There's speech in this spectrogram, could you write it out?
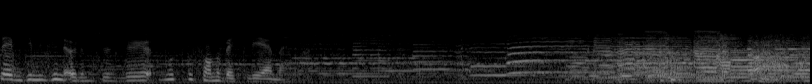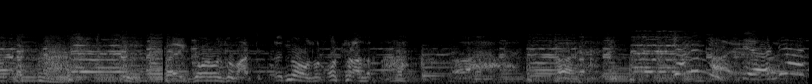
Sevgimizin ölümsüzlüğü mutlu sonu bekleyemez. yoruldum artık. Ne olur oturalım. Canım istiyor, biraz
